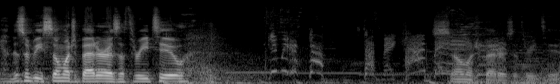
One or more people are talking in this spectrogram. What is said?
Man, this would be so much better as a 3-2. So much better as a 3-2.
